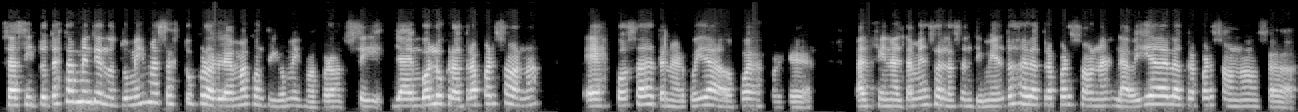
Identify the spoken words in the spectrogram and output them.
sea, si tú te estás mintiendo tú misma, ese es tu problema contigo misma, pero si ya involucra a otra persona, es cosa de tener cuidado, pues, porque al final también son los sentimientos de la otra persona, la vida de la otra persona, o sea,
